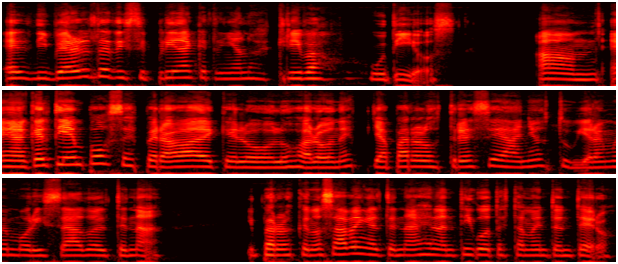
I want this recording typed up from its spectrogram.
el nivel de disciplina que tenían los escribas judíos. Am, en aquel tiempo se esperaba de que lo- los varones ya para los 13 años tuvieran memorizado el Tená. Y para los que no saben, el Tená es el Antiguo Testamento entero.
